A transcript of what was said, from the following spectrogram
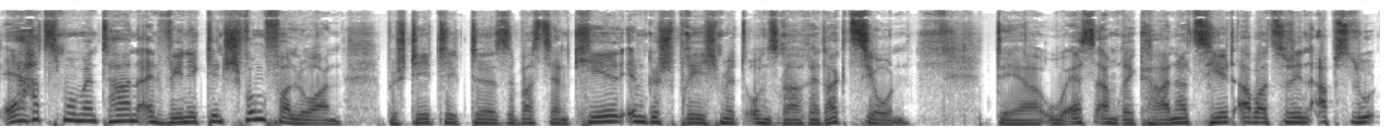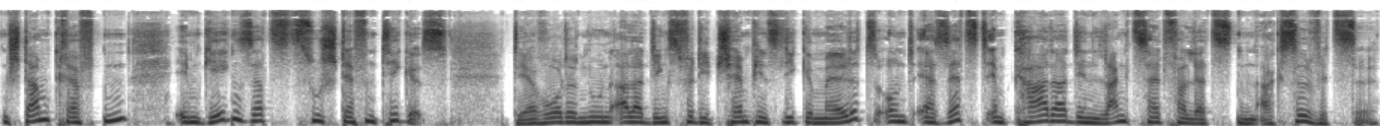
Er hat momentan ein wenig den Schwung verloren, bestätigte Sebastian Kehl im Gespräch mit unserer Redaktion. Der US-Amerikaner zählt aber zu den absoluten Stammkräften, im Gegensatz zu Steffen Tigges. Der wurde nun allerdings für die Champions League gemeldet und ersetzt im Kader den langzeitverletzten Axel Witzel.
